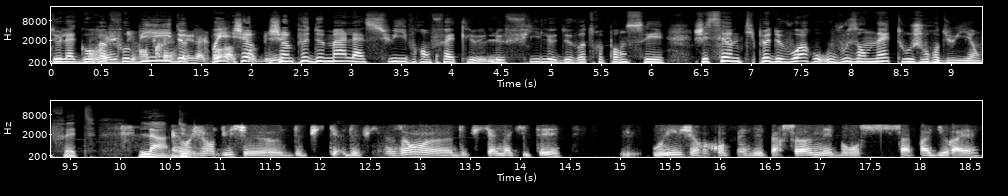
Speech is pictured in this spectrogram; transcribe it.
de l'agoraphobie. Oui, de... oui j'ai un peu de mal à suivre, en fait, le, fil de votre pensée. J'essaie un petit peu de voir où vous en êtes aujourd'hui, en fait. Là. Ben, aujourd'hui, depuis, depuis 15 ans, euh, depuis qu'elle m'a quitté, oui, j'ai rencontré des personnes, mais bon, ça n'a pas duré.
